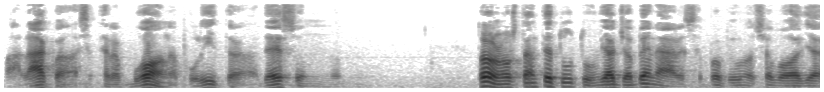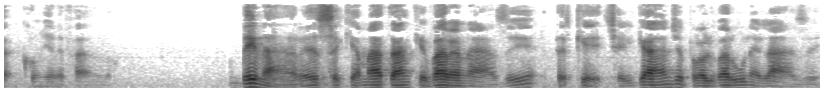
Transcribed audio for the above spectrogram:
ma l'acqua era buona, pulita, adesso... Però nonostante tutto un viaggio a Benares, se proprio uno c'ha voglia, conviene farlo. Benares, chiamata anche Varanasi, perché c'è il Gange, però il Varuna è l'Asi.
